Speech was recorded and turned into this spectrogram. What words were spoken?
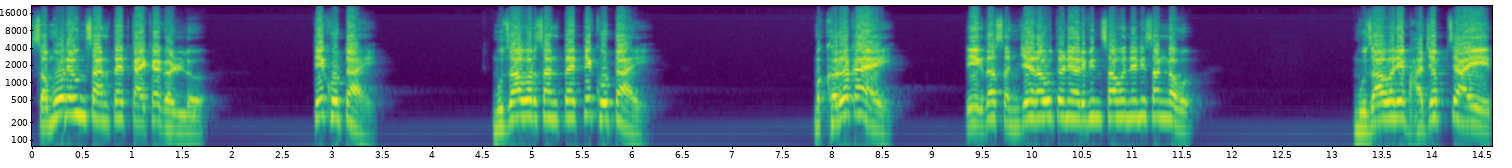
समोर येऊन सांगतायत काय काय घडलं. ते खोटं आहे. मुजावर सांगतायत ते खोटं आहे. मग खरं काय आहे? ते एकदा संजय राऊत आणि अरविंद सावंत यांनी सांगावं. मुजावर हे भाजपचे आहेत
